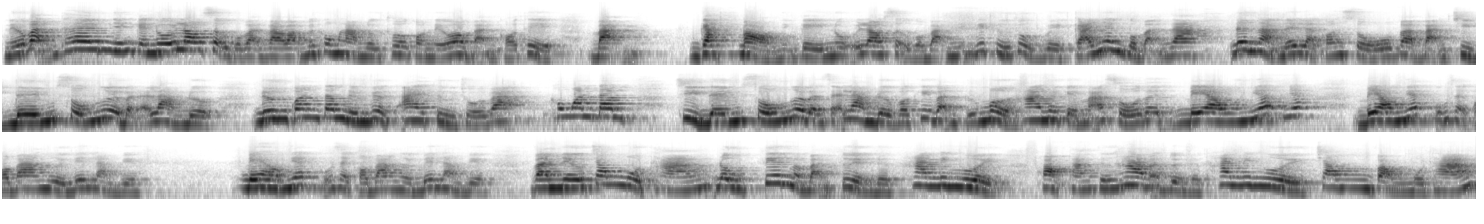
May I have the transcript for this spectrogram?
nếu bạn thêm những cái nỗi lo sợ của bạn vào, bạn mới không làm được thôi. Còn nếu mà bạn có thể, bạn gạt bỏ những cái nỗi lo sợ của bạn, những cái thứ thuộc về cá nhân của bạn ra, đơn giản đây là con số và bạn chỉ đếm số người bạn đã làm được. Đừng quan tâm đến việc ai từ chối bạn. Không quan tâm, chỉ đếm số người bạn sẽ làm được. Và khi bạn cứ mở 20 cái mã số ra bèo nhất nhé bèo nhất cũng sẽ có ba người biết làm việc bèo nhất cũng sẽ có ba người biết làm việc. Và nếu trong một tháng đầu tiên mà bạn tuyển được 20 người hoặc tháng thứ hai bạn tuyển được 20 người trong vòng một tháng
